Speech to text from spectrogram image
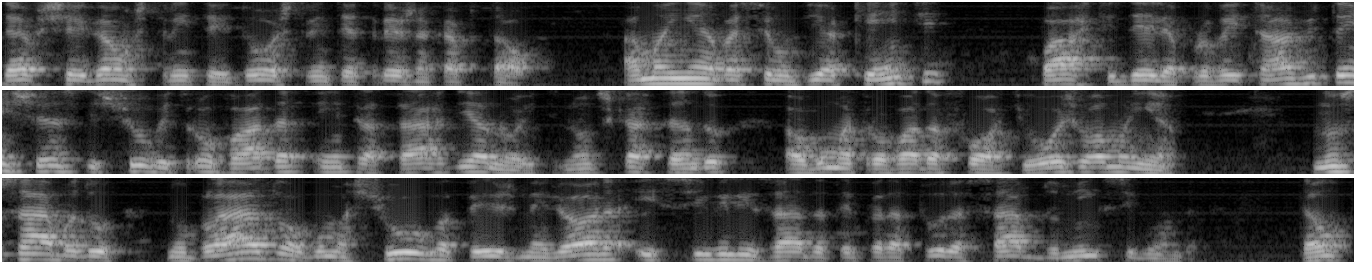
Deve chegar uns 32, 33 na capital. Amanhã vai ser um dia quente, parte dele aproveitável, e tem chance de chuva e trovada entre a tarde e a noite, não descartando alguma trovada forte hoje ou amanhã. No sábado, nublado, alguma chuva, período de melhora e civilizada temperatura sábado, domingo e segunda. Então,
